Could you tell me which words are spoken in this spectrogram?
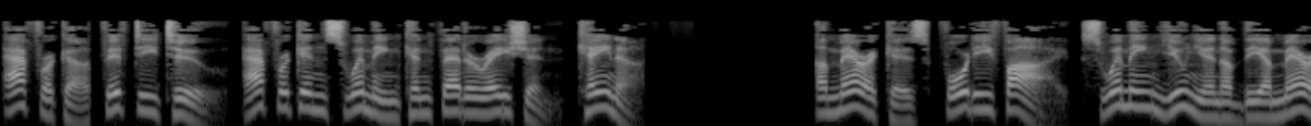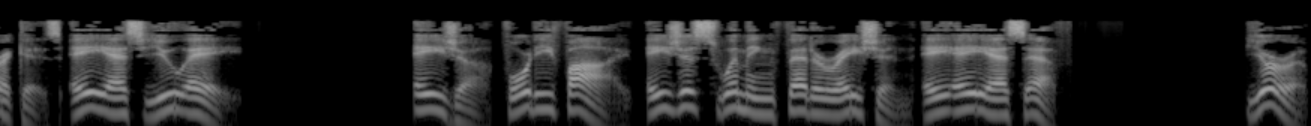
Africa 52, African Swimming Confederation Americas 45 Swimming Union of the Americas ASUA Asia 45 Asia Swimming Federation AASF Europe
